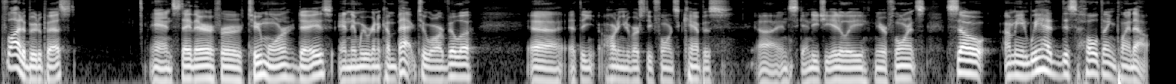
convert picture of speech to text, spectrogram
fly to Budapest and stay there for two more days. And then we were going to come back to our villa uh, at the Harding University Florence campus uh, in Scandicci, Italy, near Florence. So, I mean, we had this whole thing planned out.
